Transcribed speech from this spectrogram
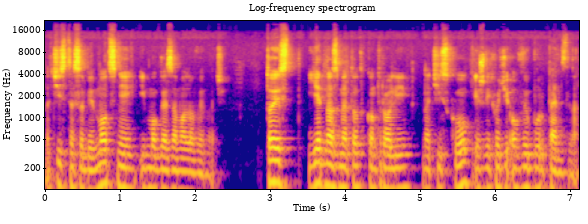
nacisnę sobie mocniej i mogę zamalowywać. To jest jedna z metod kontroli nacisku, jeżeli chodzi o wybór pędzla.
